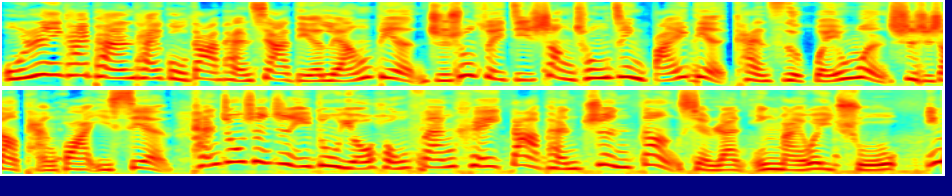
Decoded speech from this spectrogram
五日一开盘，台股大盘下跌两点，指数随即上冲近百点，看似回稳，事实上昙花一现。盘中甚至一度由红翻黑，大盘震荡，显然阴霾未除。因为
